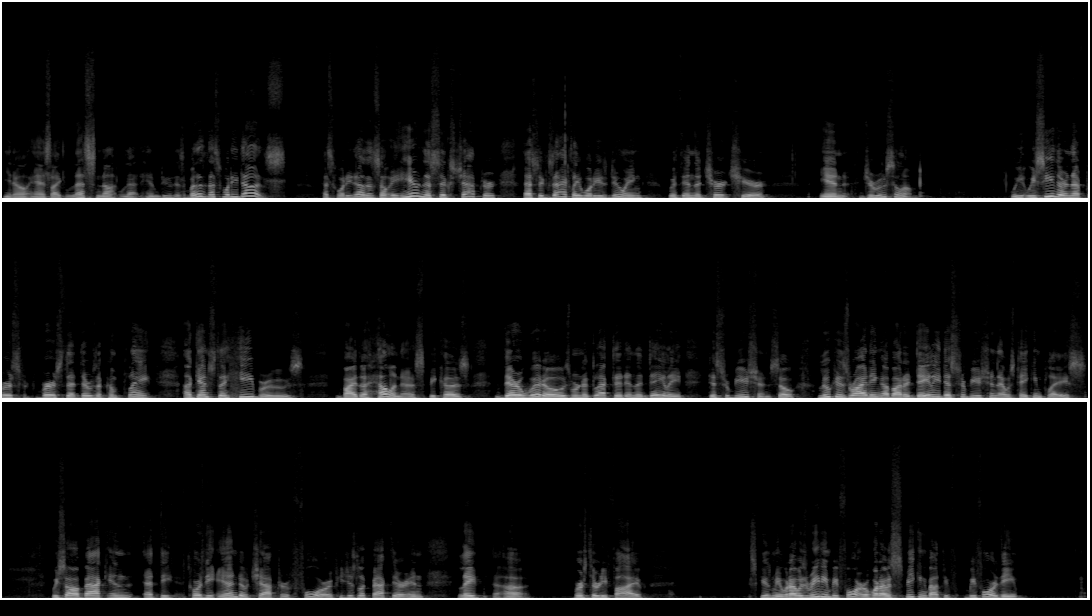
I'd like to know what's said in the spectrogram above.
You know, and it's like, let's not let him do this. But that's what he does. That's what he does. And so eh, here in the sixth chapter, that's exactly what he's doing within the church here in Jerusalem. We, we see there in that first verse that there was a complaint against the Hebrews by the Hellenists because their widows were neglected in the daily distribution. So Luke is writing about a daily distribution that was taking place. We saw back in at the toward the end of chapter four. If you just look back there in late uh, verse thirty-five, excuse me, what I was reading before, or what I was speaking about the, before, the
